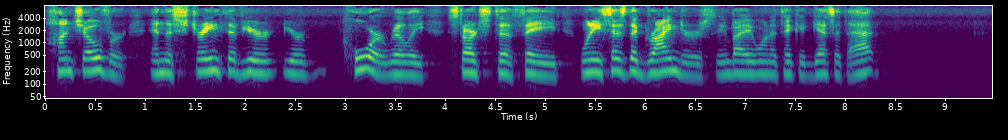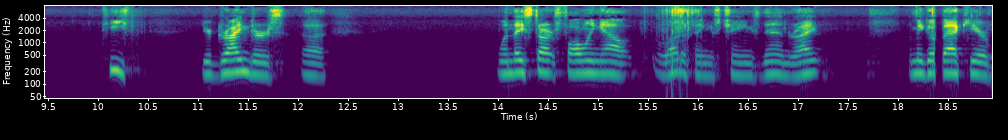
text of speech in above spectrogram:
hunch over and the strength of your your core really starts to fade. When he says the grinders anybody want to take a guess at that? Teeth. Your grinders uh, when they start falling out a lot of things change then right? Let me go back here.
